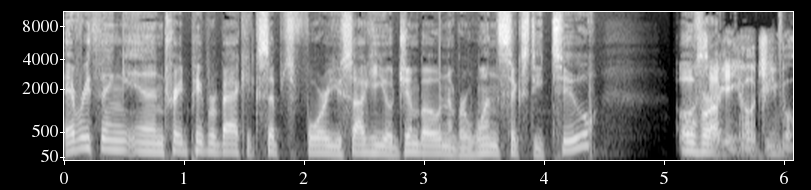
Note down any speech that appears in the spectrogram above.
everything in trade paperback except for Usagi Yojimbo, number 162. Over, Osagi Yojimbo.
